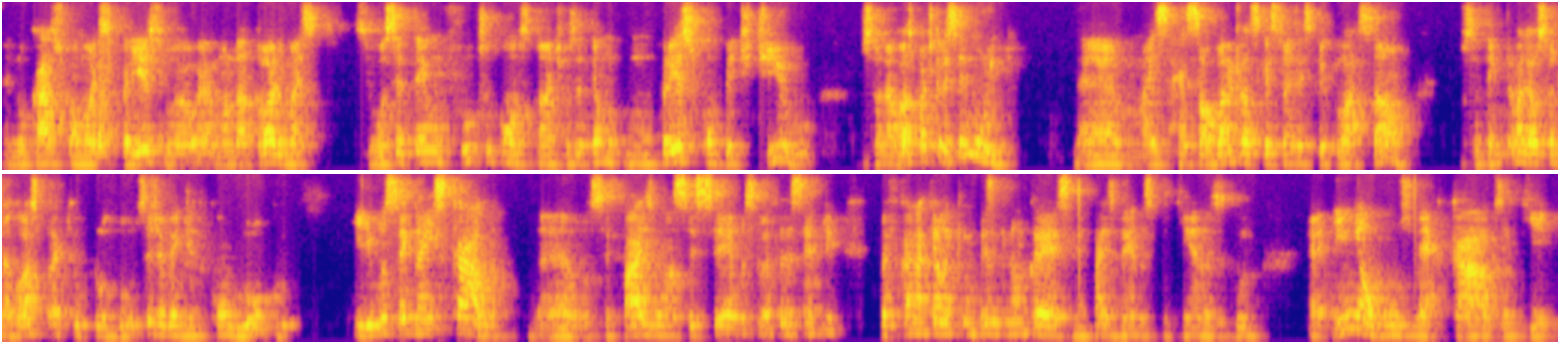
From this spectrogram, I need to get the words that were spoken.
no caso de commodities preço é, é mandatório, mas se você tem um fluxo constante, você tem um, um preço competitivo, o seu negócio pode crescer muito, né? Mas ressalvando aquelas questões da especulação, você tem que trabalhar o seu negócio para que o produto seja vendido com lucro e você ganha escala, né? Você faz um ACC, você vai fazer sempre, vai ficar naquela empresa que não cresce, né? Faz vendas pequenas e tudo. É, em alguns mercados em que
